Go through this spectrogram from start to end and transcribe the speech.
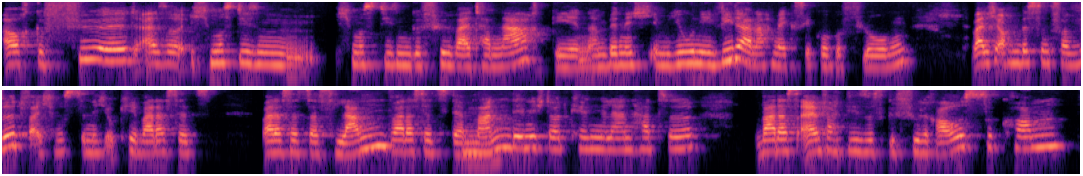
auch gefühlt, also ich muss diesem, ich muss diesem Gefühl weiter nachgehen. Dann bin ich im Juni wieder nach Mexiko geflogen, weil ich auch ein bisschen verwirrt war. Ich wusste nicht, okay, war das jetzt war das jetzt das Land? War das jetzt der mhm. Mann, den ich dort kennengelernt hatte? War das einfach dieses Gefühl rauszukommen?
